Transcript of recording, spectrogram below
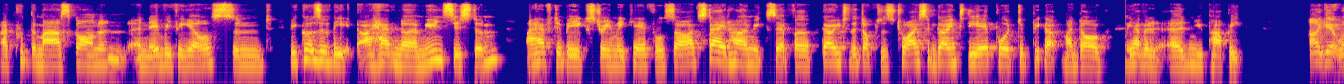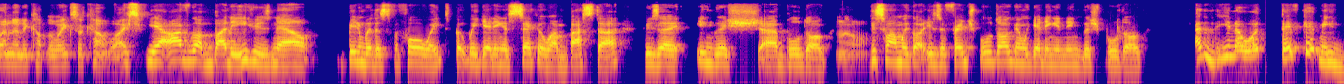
I put the mask on and, and everything else. And because of the, I have no immune system, I have to be extremely careful. So I've stayed home except for going to the doctors twice and going to the airport to pick up my dog. We have a, a new puppy. I get one in a couple of weeks. I can't wait. Yeah, I've got Buddy, who's now been with us for four weeks, but we're getting a second one, Buster, who's a English uh, bulldog. Oh. This one we got is a French bulldog, and we're getting an English bulldog. And you know what? They've kept me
